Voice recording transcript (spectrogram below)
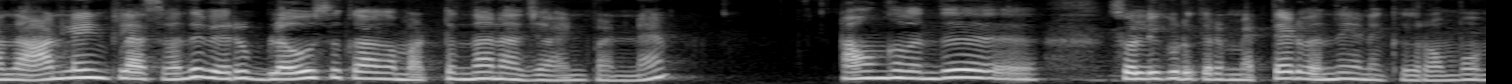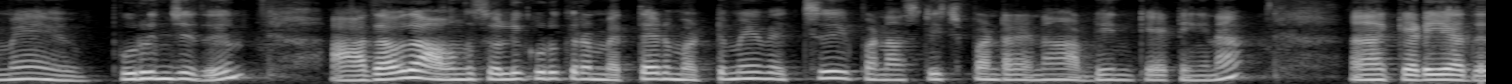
அந்த ஆன்லைன் கிளாஸ் வந்து வெறும் ப்ளவுஸுக்காக மட்டும்தான் நான் ஜாயின் பண்ணேன். அவங்க வந்து சொல்லி கொடுக்குற மெத்தட் வந்து எனக்கு ரொம்பவுமே புரிஞ்சுது. அதாவது அவங்க சொல்லி கொடுக்குற மெத்தட் மட்டுமே வச்சு இப்போ நான் ஸ்டிச் பண்ணுறேன்னா அப்படின்னு கேட்டிங்கன்னா கிடையாது.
